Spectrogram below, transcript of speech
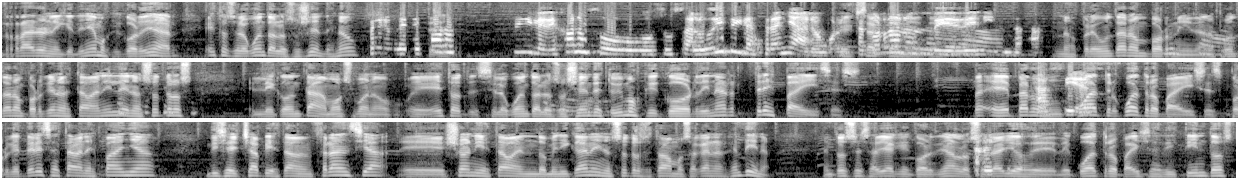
raro en el que teníamos que coordinar. Esto se lo cuento a los oyentes, ¿no? Pero le dejaron, Sí, le dejaron su, su saludito y la extrañaron, porque se acordaron de, de, Nilda. Nos preguntaron por Nilda, nos preguntaron por qué no estaba Nilda y nosotros le contamos, bueno, eh, esto se lo cuento a los oyentes, tuvimos que coordinar tres países. Eh, perdón, cuatro, cuatro países, porque Teresa estaba en España, DJ Chapi estaba en Francia, eh, Johnny estaba en Dominicana y nosotros estábamos acá en Argentina. Entonces había que coordinar los horarios de, de, cuatro países distintos,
